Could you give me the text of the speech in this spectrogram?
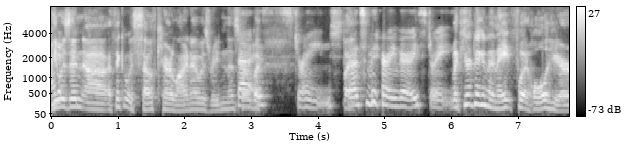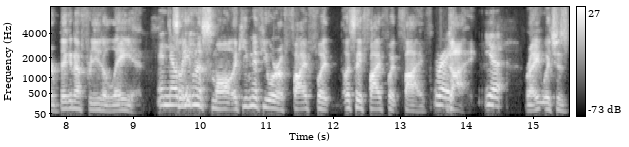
he don't- was in uh I think it was South Carolina. I was reading this one, is but strange. but- That's very, very strange. like you're digging an eight foot hole here, big enough for you to lay in. and nobody. So even a small, like even if you were a five foot, let's say five foot five Right. guy, yeah. right, which is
